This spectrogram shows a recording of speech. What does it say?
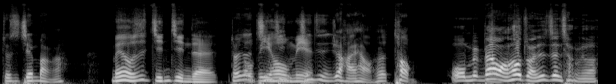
就是肩膀啊，没有，是紧紧的，对，手那紧紧臂后面紧。紧就还好，会痛。我们不要往后转是正常的吗？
